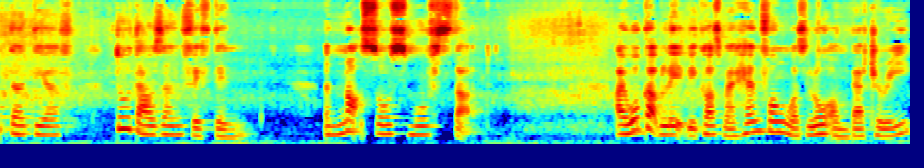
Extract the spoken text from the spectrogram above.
30th, 2015. A not so smooth start. I woke up late because my handphone was low on battery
